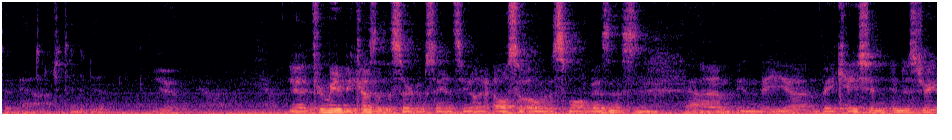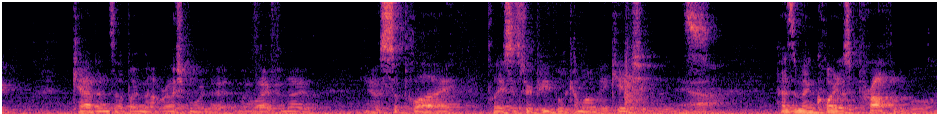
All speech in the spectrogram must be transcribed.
to, to, to tend to do that. Yeah. Yeah, and for me, because of the circumstance, you know, I also own a small business Yeah. um, in the uh, vacation industry. Cabins up by Mount Rushmore that my wife and I, you know, supply places for people to come on vacation. It's, hasn't been quite as profitable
